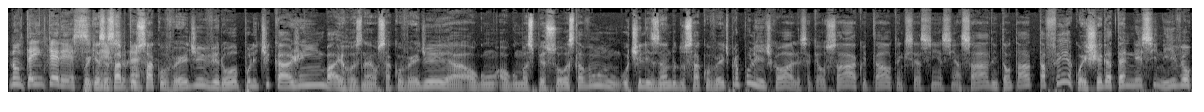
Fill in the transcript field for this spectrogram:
não tem interesse. Porque nisso, você sabe né? que o saco verde virou politicagem em bairros, né? O saco verde, algum, algumas pessoas estavam utilizando do saco verde para política. Olha, esse aqui é o saco e tal, tem que ser assim, assim assado. Então tá, tá feia a coisa. Chega até nesse nível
